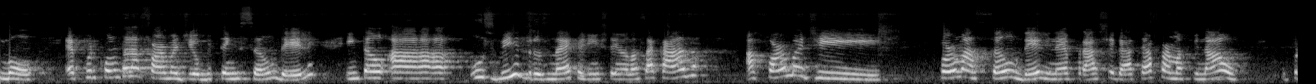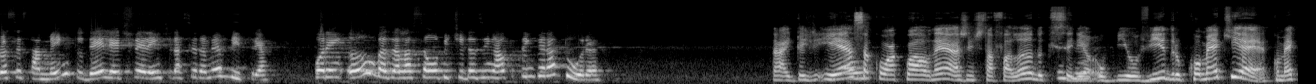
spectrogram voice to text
Bom, é por conta da forma de obtenção dele. Então, a, os vidros, né, que a gente tem na nossa casa, a forma de formação dele, né, para chegar até a forma final, o processamento dele é diferente da cerâmica vítrea. Porém, ambas elas são obtidas em alta temperatura. Tá, entendi. E então, essa com a qual, né, a gente está falando, que seria uhum. o biovidro, como é que é? Como é,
